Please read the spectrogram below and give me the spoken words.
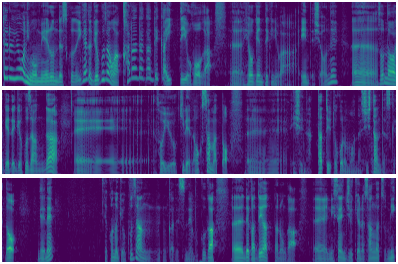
てるようにも見えるんですけど、意外と玉山は体がでかいっていう方が、えー、表現的にはいいんでしょうね。えー、そんなわけで玉山が、えー、そういう綺麗な奥様と、え一緒になったというところもお話ししたんですけど、でね、この玉山がですね、僕が、えー、でか出会ったのが、えー、2019年3月3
